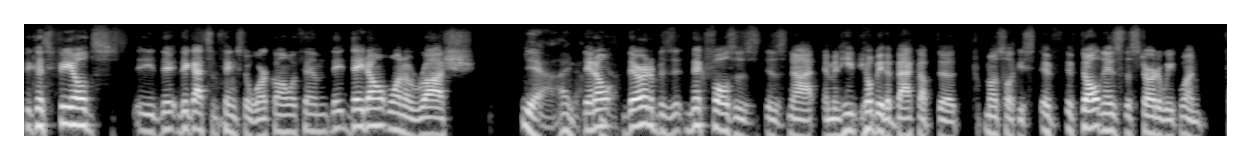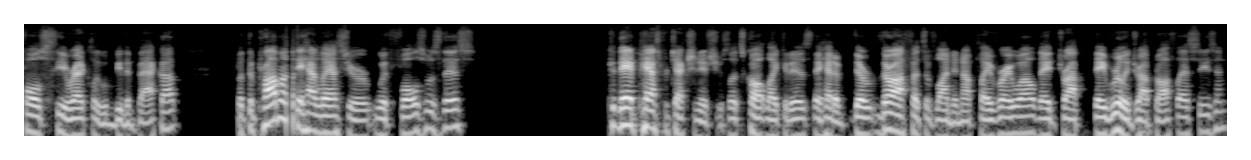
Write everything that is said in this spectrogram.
because Fields they, they got some things to work on with him. They they don't want to rush. Yeah, I know. They don't. Yeah. They're in a position. Nick Foles is is not. I mean, he he'll be the backup. The most likely, if if Dalton is the starter week one, Foles theoretically would be the backup. But the problem they had last year with Foles was this: they had pass protection issues. Let's call it like it is. They had a their their offensive line did not play very well. They dropped. They really dropped off last season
